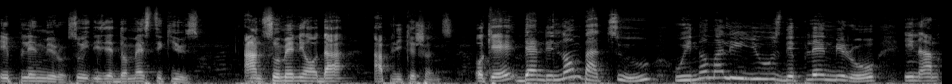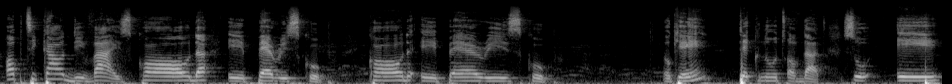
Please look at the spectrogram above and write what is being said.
a plane mirror. So it is a domestic use and so many other applications. Okay, then the number two, we normally use the plane mirror in an optical device called a periscope. Called a periscope. Okay, take note of that. So a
